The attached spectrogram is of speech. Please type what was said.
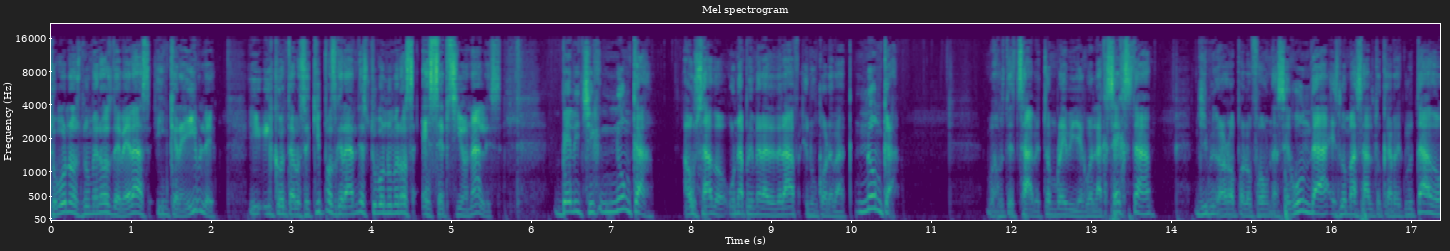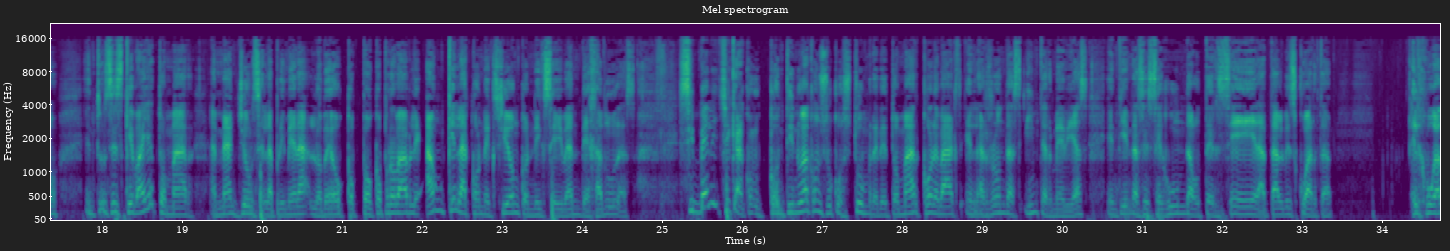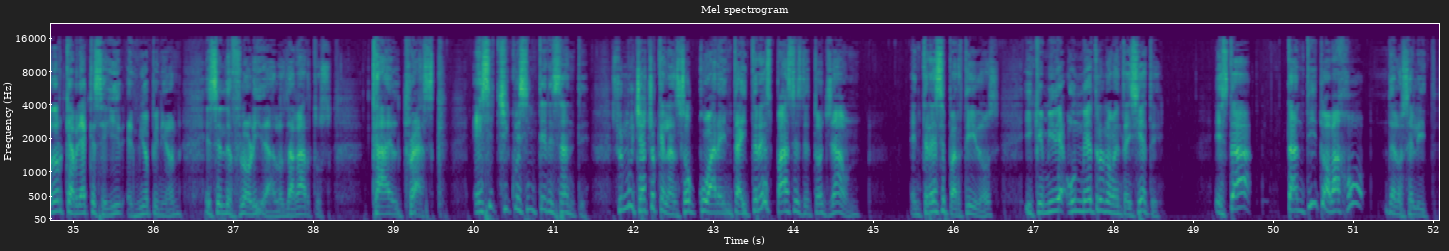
tuvo unos números de veras increíble y, contra los equipos grandes tuvo números excepcionales. Belichick nunca ha usado una primera de draft en un quarterback, nunca. Bueno, usted sabe, Tom Brady llegó en la sexta, Jimmy Garoppolo fue una segunda, es lo más alto que ha reclutado. Entonces, que vaya a tomar a Mac Jones en la primera lo veo poco probable, aunque la conexión con Nick Saban deja dudas. Si Belichick continúa con su costumbre de tomar corebacks en las rondas intermedias, entiéndase segunda o tercera, tal vez cuarta, el jugador que habría que seguir, en mi opinión, es el de Florida, los Lagartos, Kyle Trask. Ese chico es interesante. Es un muchacho que lanzó 43 pases de touchdown en 13 partidos y que mide 1,97 metro 97. Está tantito abajo de los elite.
